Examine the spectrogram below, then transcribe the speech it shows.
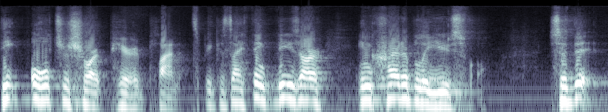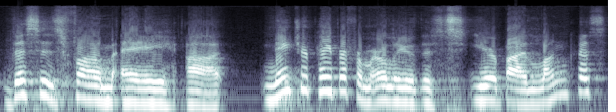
the ultra short period planets because I think these are incredibly useful. So th this is from a uh, Nature paper from earlier this year by Lundkvist.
